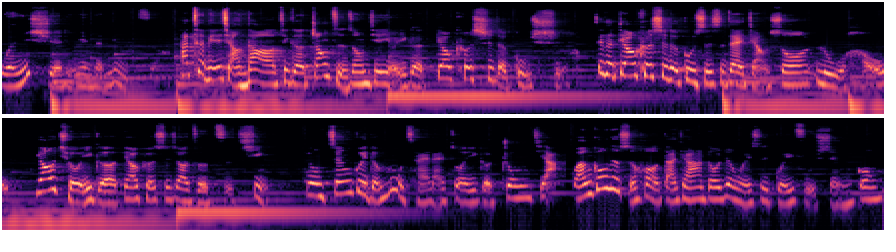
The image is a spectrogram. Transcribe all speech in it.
文学里面的例子。他特别讲到这个庄子中间有一个雕刻师的故事。这个雕刻师的故事是在讲说鲁侯要求一个雕刻师叫做子庆，用珍贵的木材来做一个钟架。完工的时候，大家都认为是鬼斧神工。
